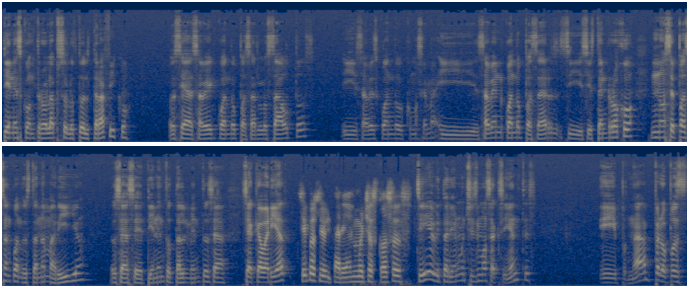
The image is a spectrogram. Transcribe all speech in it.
tienes control absoluto del tráfico. O sea, saben cuándo pasar los autos y sabes cuándo, ¿cómo se llama? Y saben cuándo pasar, si, si está en rojo, no se pasan cuando está en amarillo. O sea, se detienen totalmente, o sea, se acabaría... Sí, pues evitarían muchas cosas. Sí, evitarían muchísimos accidentes. Y pues nada, pero pues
